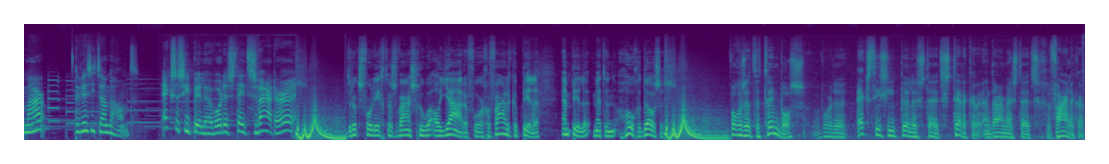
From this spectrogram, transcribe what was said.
Maar er is iets aan de hand. Ecstasypillen worden steeds zwaarder. Drugsvoorlichters waarschuwen al jaren voor gevaarlijke pillen en pillen met een hoge dosis. Volgens het Trimbos worden ecstasy-pillen steeds sterker en daarmee steeds gevaarlijker.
